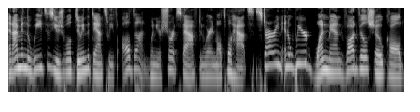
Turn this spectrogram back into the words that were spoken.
and I'm in the weeds as usual doing the dance we've all done when you're short-staffed and wearing multiple hats, starring in a weird one-man vaudeville show called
